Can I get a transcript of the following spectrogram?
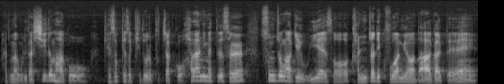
하지만 우리가 씨름하고 계속해서 기도를 붙잡고 하나님의 뜻을 순종하기 위해서 간절히 구하며 나아갈 때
